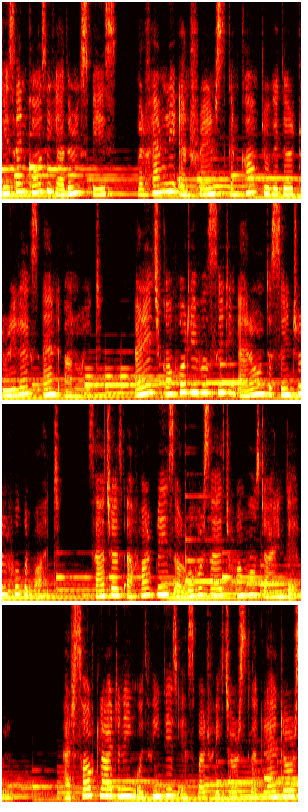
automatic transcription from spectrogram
Design cozy gathering space where family and friends can come together to relax and unwind. Arrange comfortable seating around the central focal point, such as a fireplace or oversized farmhouse dining table. Add soft lighting with vintage-inspired fixtures like lanterns,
